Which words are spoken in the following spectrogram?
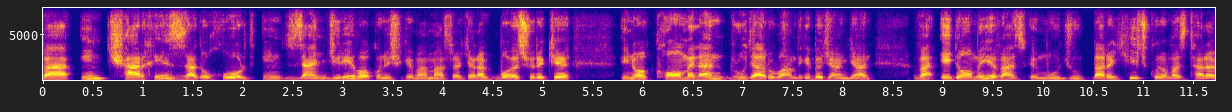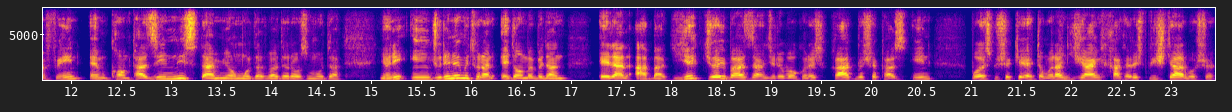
و این چرخه زد و خورد این زنجیره واکنشی که من مطرح کردم باعث شده که اینا کاملا رو در رو با هم دیگه بجنگن و ادامه وضع موجود. برای هیچ کدوم از طرفین امکان پذیر نیست در میان مدت و دراز مدت. یعنی اینجوری نمی‌تونن ادامه بدن الال ابد یک جایی باید زنجیره واکنش قطع بشه پس این باعث میشه که احتمالا جنگ خطرش بیشتر باشه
